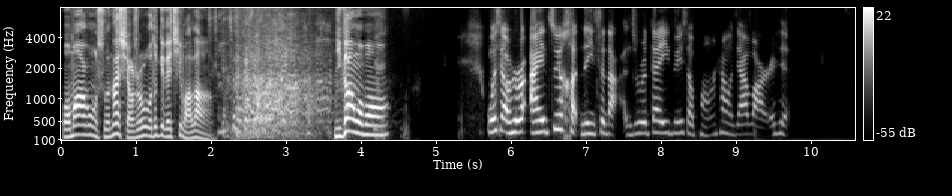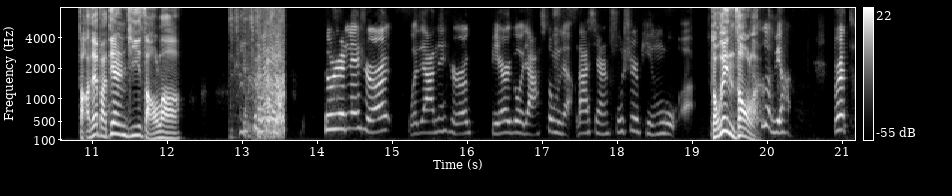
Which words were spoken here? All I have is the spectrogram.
我妈跟我说，那小时候我都给他气完了。你干过不？我小时候挨最狠的一次打，就是带一堆小朋友上我家玩去。咋的？把电视机凿了？就是那时候我家那时候别人给我家送两大箱富士苹果，都给你造了。特别好，不是特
